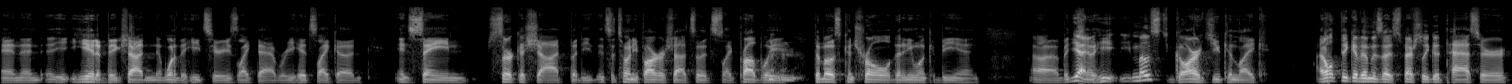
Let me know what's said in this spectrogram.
and then he, he hit a big shot in one of the Heat series like that where he hits like a insane circus shot but he, it's a Tony Parker shot so it's like probably Mhm. the most control that anyone could be in uh, but yeah no he- most guards you can like I don't think of him as a especially good passer.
